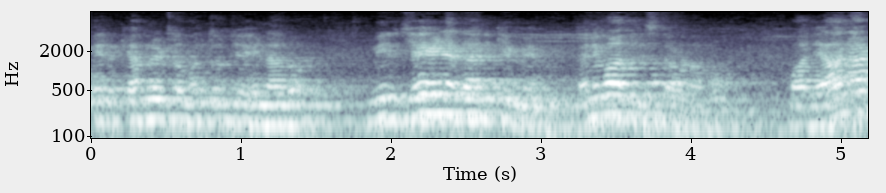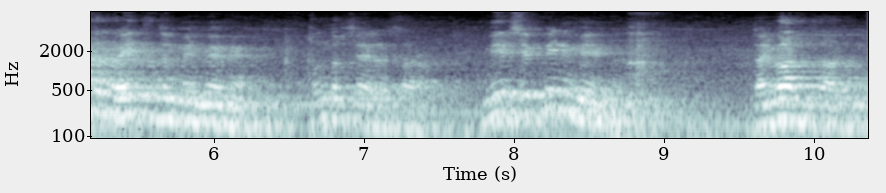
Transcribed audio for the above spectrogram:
మీరు క్యాబినెట్లో మంజూరు చేయినారు మీరు చేయడానికి దానికి మేము ధన్యవాదాలు ఇస్తా ఉన్నాము. మాది ఆనాడు రైతులు మేము మేమే తొందర చేయలేదు సార్ మీరు చెప్పింది మేము. ధన్యవాదాలు సార్ అని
